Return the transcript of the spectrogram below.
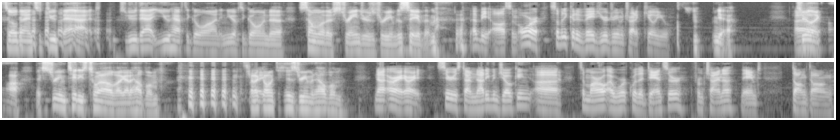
so then to do that, to do that, you have to go on and you have to go into some other stranger's dream to save them. That'd be awesome. Or somebody could invade your dream and try to kill you. yeah. So you're like, oh, extreme titties twelve. I gotta help him. Gotta right. go into his dream and help him. Now, all right, all right. Serious time. Not even joking. Uh, tomorrow I work with a dancer from China named Dong Dong.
